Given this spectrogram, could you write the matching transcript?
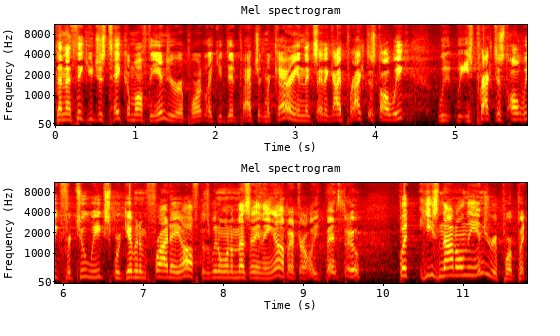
then I think you just take him off the injury report like you did Patrick Mekari, and they say the guy practiced all week. We, we, he's practiced all week for two weeks. We're giving him Friday off because we don't want to mess anything up after all he's been through. But he's not on the injury report. But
